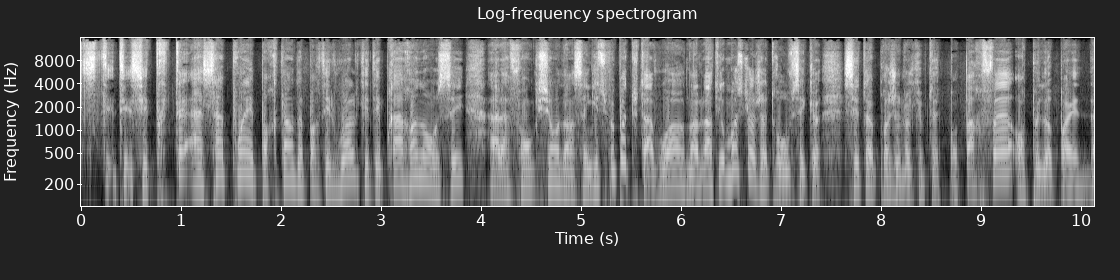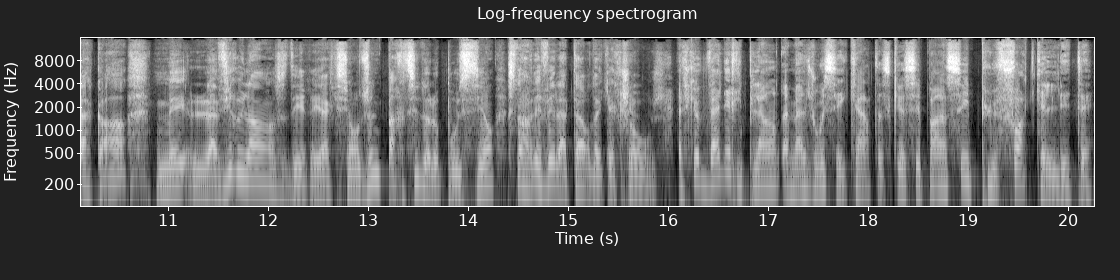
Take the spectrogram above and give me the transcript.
c'est- c'est c'est à ce point important de porter le voile que tu es prêt à renoncer à la fonction d'enseigner. Tu peux pas tout avoir. Dans, moi, ce que je trouve, c'est que c'est un projet de loi qui peut-être pas parfait, on peut ne pas être d'accord, mais la virulence des réactions d'une partie de l'opposition, c'est un révélateur de quelque chose. Est-ce que Valérie Plante a mal joué ses cartes? Est-ce que ses pensées plus fortes qu'elle l'était?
